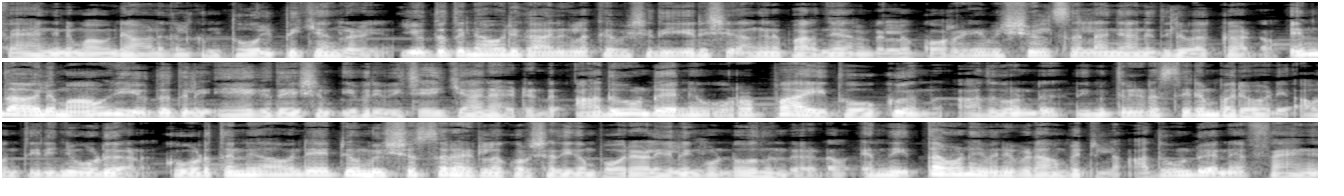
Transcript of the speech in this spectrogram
ഫാങ്ങിനും അവന്റെ ആളുകൾക്കും തോൽപ്പിക്കാൻ കഴിയും യുദ്ധത്തിന്റെ ആ ഒരു കാര്യങ്ങളൊക്കെ വിശദീകരിച്ച് അങ്ങനെ പറഞ്ഞു തരണ്ടല്ലോ. കുറെ വിഷ്വൽസ് എല്ലാം ഞാൻ ഇതിൽ വെക്കാട്ടോ. എന്തായാലും ആ ഒരു യുദ്ധത്തിൽ ഏകദേശം ഇവർ വിജയിക്കാനായിട്ടുണ്ട്. അതുകൊണ്ട് തന്നെ ഉറപ്പായി തോക്കുമെന്ന് അതുകൊണ്ട് ദിമിത്രിയുടെ സ്ഥിരം പരിപാടി അവൻ തിരിഞ്ഞു ഓടുകയാണ് കൂടെ തന്നെ അവന്റെ ഏറ്റവും വിശ്വസ്തരായിട്ടുള്ള കുറച്ചധികം പോരാളികളെയും കൊണ്ടുപോകുന്നുണ്ട് കേട്ടോ. എന്ന് ഇത്തവണ ഇവന് വിടാൻ പറ്റില്ല. അതുകൊണ്ട് തന്നെ ഫാങ്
